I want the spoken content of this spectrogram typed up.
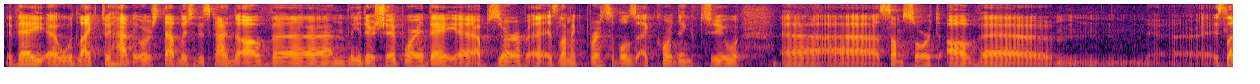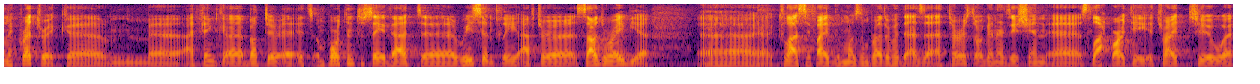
they uh, would like to have or establish this kind of um, leadership where they uh, observe uh, Islamic principles according to uh, uh, some sort of um, uh, Islamic rhetoric. Um, uh, I think, uh, but uh, it's important to say that uh, recently, after Saudi Arabia uh, classified the Muslim Brotherhood as a terrorist organization, uh, Islah Party tried to uh,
